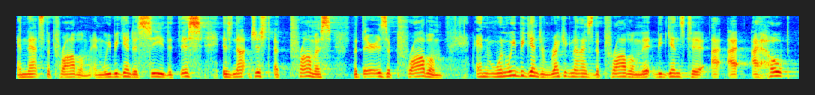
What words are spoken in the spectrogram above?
and that's the problem. And we begin to see that this is not just a promise, but there is a problem. And when we begin to recognize the problem, it begins to, I, I, I hope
